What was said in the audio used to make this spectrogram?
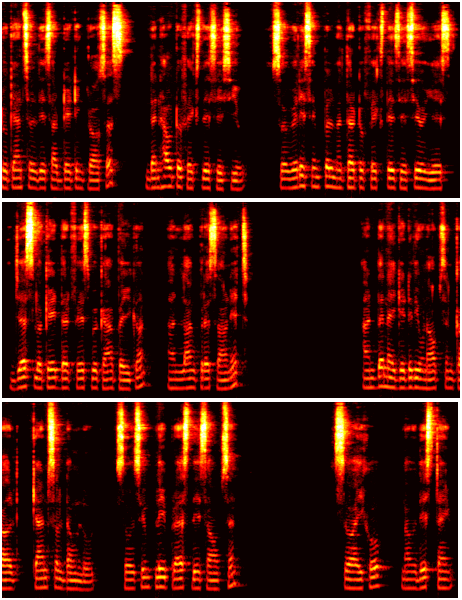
to cancel this updating process then how to fix this issue? So very simple method to fix this issue is just locate that Facebook app icon and long press on it. And then I get the one option called cancel download. So simply press this option. So I hope now this time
